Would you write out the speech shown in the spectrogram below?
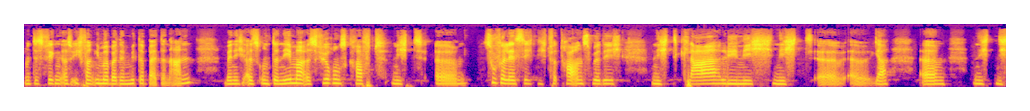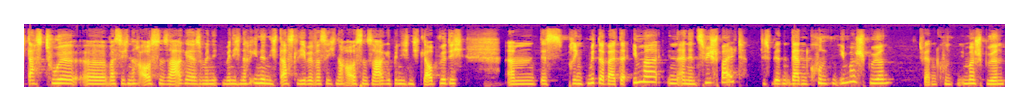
Und deswegen, also ich fange immer bei den Mitarbeitern an. Wenn ich als Unternehmer, als Führungskraft nicht äh, zuverlässig, nicht vertrauenswürdig, nicht klarlinig, nicht äh, äh, ja äh, nicht nicht das tue, äh, was ich nach außen sage. Also wenn, wenn ich nach innen nicht das lebe, was ich nach außen sage, bin ich nicht glaubwürdig. Ähm, das bringt Mitarbeiter immer in einen Zwiespalt. Das werden, werden Kunden immer spüren. Werden Kunden immer spüren.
